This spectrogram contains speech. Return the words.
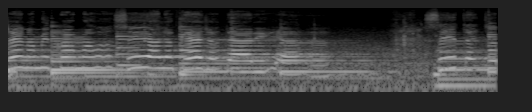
llena, mi cama vacía, lo que yo te haría. Si te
